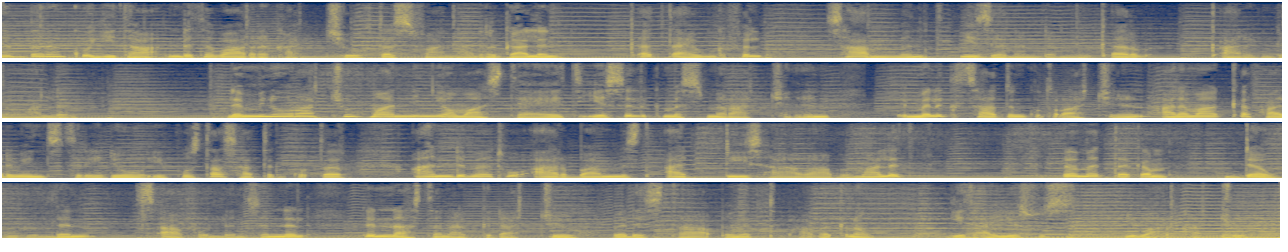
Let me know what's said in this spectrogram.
በነበረን ቆይታ እንደተባረካችሁ ተስፋ እናደርጋለን። ቀጣዩን ክፍል ሳምንት ይዘን እንደምንቀርብ ቃል እንገባለን። ለሚኖራችሁ ማንኛውም አስተያየት የስልክ መስመራችንን መልእክት ሳጥን ቁጥራችንን ዓለም አቀፍ አድቬንቲስት ሬዲዮ የፖስታ ሳጥን ቁጥር 145 አዲስ አበባ በማለት በመጠቀም ደውሉልን፣ ጻፉልን ስንል ልናስተናግዳችሁ በደስታ በመጠባበቅ ነው። ጌታ ኢየሱስ ይባርካችሁ።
